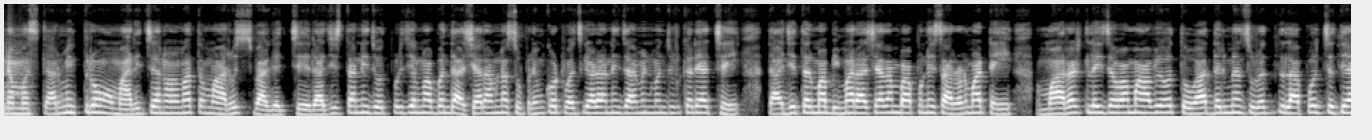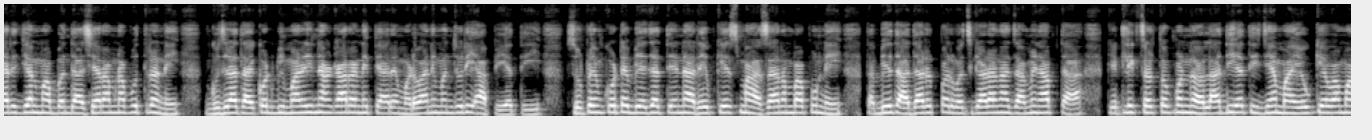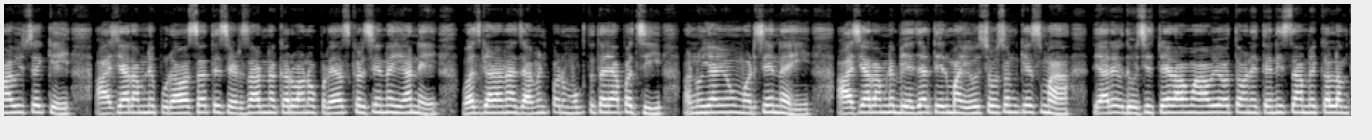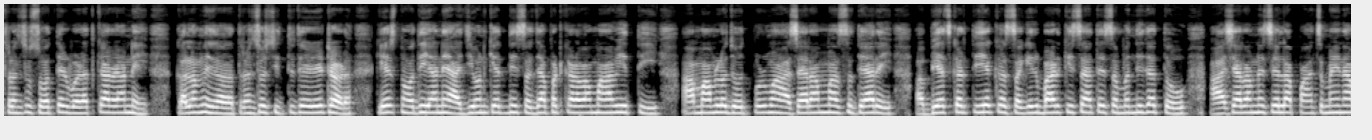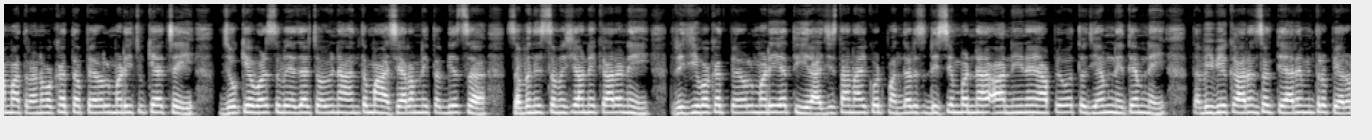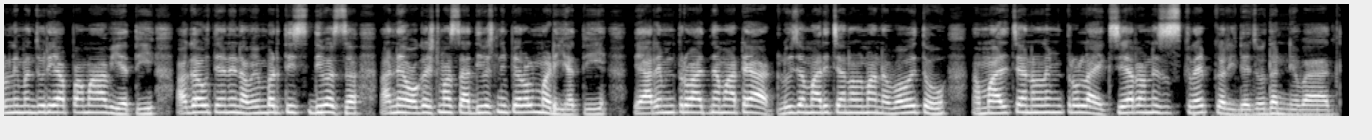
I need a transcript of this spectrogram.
નમસ્કાર મિત્રો, મારી ચેનલમાં તમારું સ્વાગત છે. રાજસ્થાનની જોધપુર જેલમાં બંધ આશારામના સુપ્રીમ કોર્ટ વચગાળાને જામીન મંજૂર કર્યા છે. તાજેતરમાં બીમાર આશારામ બાપુને સારવાર માટે મહારાષ્ટ્ર લઈ જવામાં આવ્યો હતો. આ દરમિયાન સુરત લાપોચ ત્યારે જેલમાં બંધ આશારામના પુત્રને ગુજરાત હાઈકોર્ટ બીમારીના કારણે ત્યારે મળવાની મંજૂરી આપી હતી. સુપ્રીમ કોર્ટે બે હજાર તેરના રેપ કેસમાં આશારામ બાપુને તબિયત આધાર પર વચગાળાના જામીન આપતા કેટલીક શરતો પણ લાદી હતી, જેમાં એવું કહેવામાં આવ્યું છે કે આશારામને પુરાવા સાથે છેડછાડ ન કરવાનો પ્રયાસ કરશે નહીં અને વચગાળાના જામીન પર મુક્ત થયા પછી અનુયાયીઓ મળશે નહીં. આશારામને બે હજાર તેરમાં યૌન શોષણ કેસમાં ત્યારે દોષિત ઠેરવવામાં આવ્યો હતો અને તેની સામે કલમ ત્રણસો સોતેર બળાત્કાર અને કલમ ત્રણસો સિત્તોતેર હેઠળ કેસ નોંધી અને આજીવન કેદની સજા ફટકારવામાં આવી હતી. આ મામલો જોધપુરમાં આશારામમાં ત્યારે અભ્યાસ કરતી એક સગીર બાળકી સાથે સંબંધિત હતો. આશારામને છેલ્લા પાંચ મહિનામાં ત્રણ વખત પેરોલ મળી ચૂક્યા છે. જો કે વર્ષ બે હજાર ચોવીસના અંતમાં આશારામની તબિયત સંબંધિત સમસ્યાઓને કારણે ત્રીજી વખત પેરોલ મળી હતી. રાજસ્થાન હાઈકોર્ટ પંદર ડિસેમ્બરના આ નિર્ણય આપ્યો હતો, જેમને તેમને તબીબી કારણસર ત્યારે મિત્રો પેરોલની મંજૂરી આપવામાં આવી હતી. અગાઉ તેને નવેમ્બર ત્રીસ દિવસ અને ઓગસ્ટમાં સાત દિવસની પેરોલ મળી હતી. ત્યારે મિત્રો આજના માટે આટલું જ. અમારી ચેનલમાં નવા હોય તો અમારી ચેનલને મિત્રો લાઇક શેર અને સબસ્ક્રાઈબ કરી દેજો. ધન્યવાદ.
